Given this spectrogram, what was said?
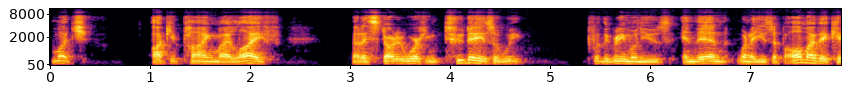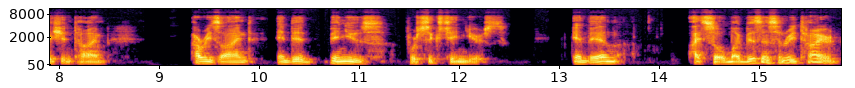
much occupying my life that I started working two days a week for the Greenville News. And then when I used up all my vacation time, I resigned and did menus for 16 years. And then I sold my business and retired.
